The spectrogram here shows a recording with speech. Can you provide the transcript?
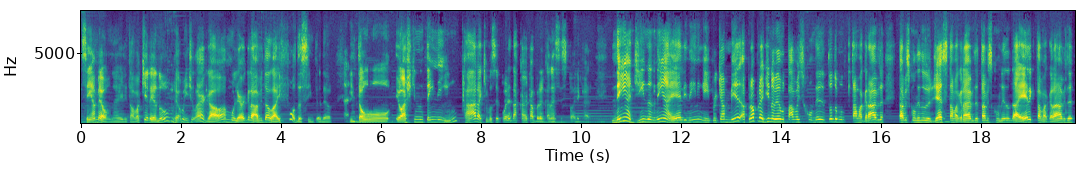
sem a Mel, né? Ele tava querendo realmente largar a mulher grávida lá e foda-se, entendeu? É. Então, eu acho que não tem nenhum cara que você pode dar carta branca nessa história, cara. Nem a Dina, nem a Ellie, nem ninguém. Porque a, me- a própria Dina mesmo tava escondendo todo mundo que tava grávida, tava escondendo do Jess que tava grávida, tava escondendo da Ellie que tava grávida,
